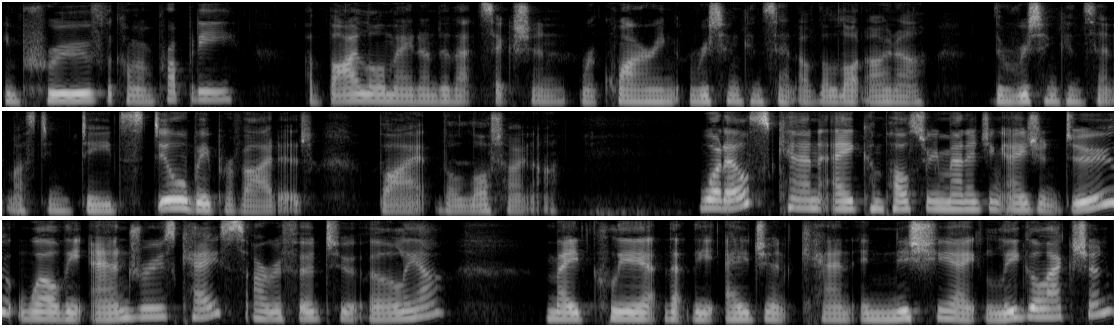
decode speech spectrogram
improve the common property, a bylaw made under that section requiring written consent of the lot owner the written consent must indeed still be provided by the lot owner. What else can a compulsory managing agent do? Well, the Andrews case I referred to earlier made clear that the agent can initiate legal action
